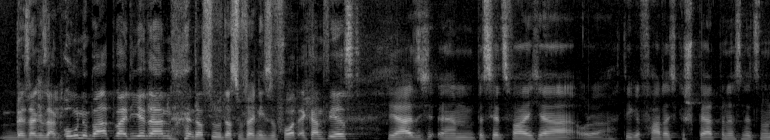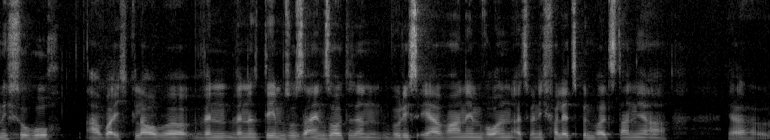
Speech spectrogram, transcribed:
besser gesagt ohne Bart bei dir dann, dass du, dass du vielleicht nicht sofort erkannt wirst? Ja, also ich, ähm, bis jetzt war ich ja, oder die Gefahr, dass ich gesperrt bin, ist jetzt noch nicht so hoch. Aber ich glaube, wenn, wenn es dem so sein sollte, dann würde ich es eher wahrnehmen wollen, als wenn ich verletzt bin, weil es dann ja ja,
